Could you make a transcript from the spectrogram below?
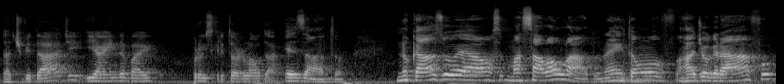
da atividade e ainda vai para o escritório laudar. Exato. No caso, é uma sala ao lado, né? Então, eu radiografo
